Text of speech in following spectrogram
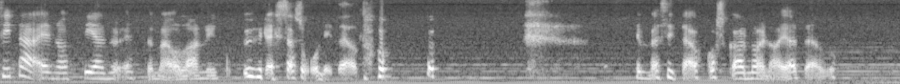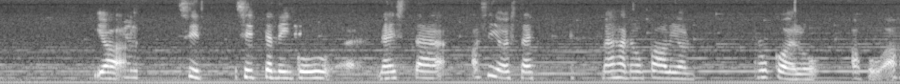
Sitä en ole tiennyt, että me ollaan niin yhdessä suunniteltu. en mä sitä ole koskaan noin ajatellut. Ja sit, sitten niin kuin näistä asioista, että et mähän on paljon rukoiluapua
